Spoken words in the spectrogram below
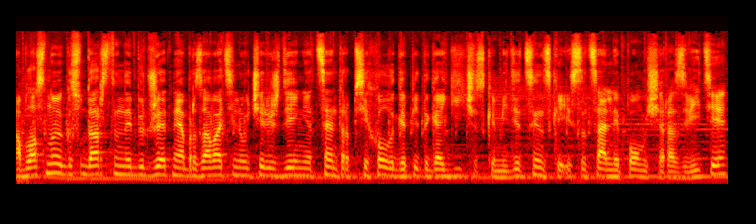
Областное государственное бюджетное образовательное учреждение Центр психолого-педагогической, медицинской и социальной помощи развития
